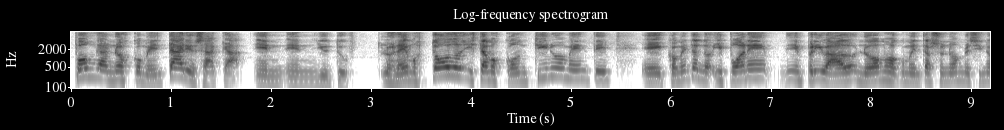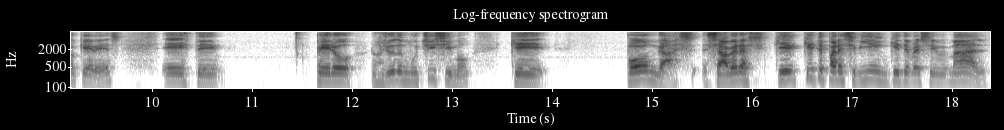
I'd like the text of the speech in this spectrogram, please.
pónganos comentarios acá en, YouTube. Los leemos todos y estamos continuamente eh, comentando. Y pone en privado, no vamos a comentar su nombre si no querés. Este, pero nos ayuda muchísimo que pongas, saber qué, qué te parece bien, qué te parece mal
